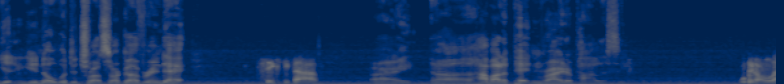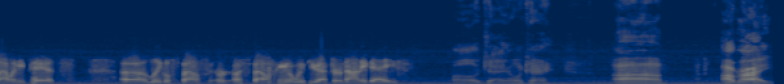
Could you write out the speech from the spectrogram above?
You, you know what the trucks are governed at? 65. All right. Uh, how about a pet and rider policy? We don't allow any pets. Uh, legal spouse or a spouse can go with you after 90 days. Okay, okay. Um, all right,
